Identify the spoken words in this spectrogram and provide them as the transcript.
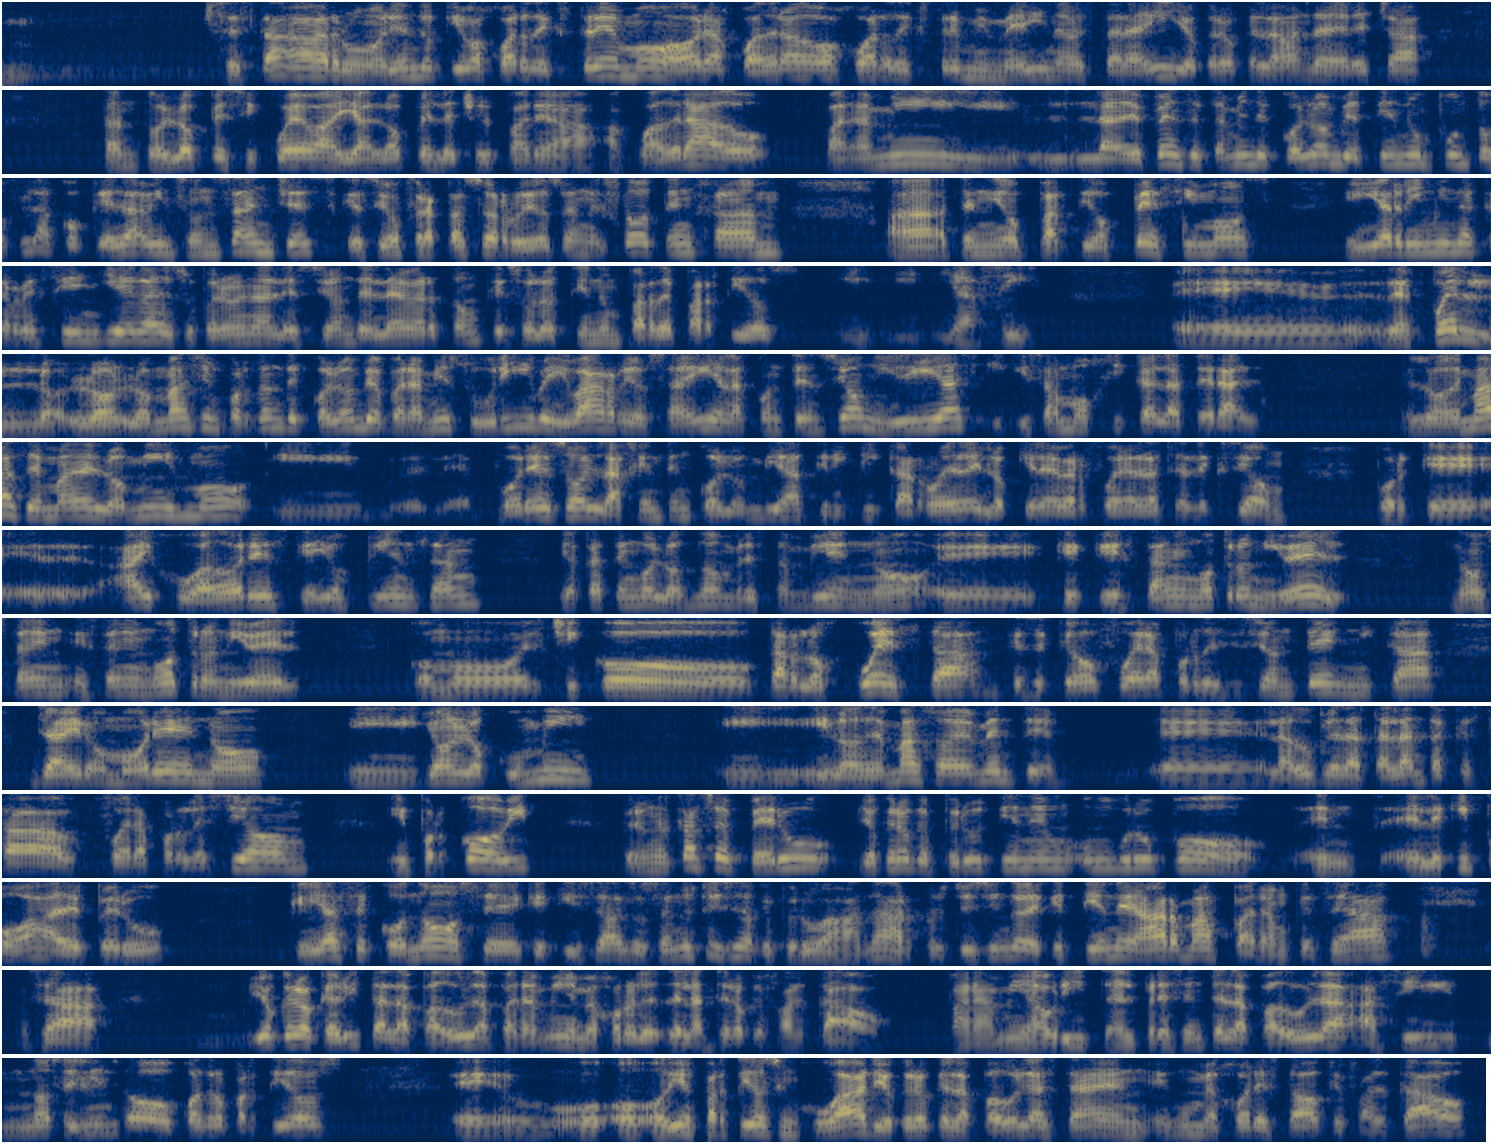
se está rumoreando que iba a jugar de extremo, ahora Cuadrado va a jugar de extremo y Medina va a estar ahí. Yo creo que en la banda derecha, tanto López y Cueva, ya López le echó el pare a Cuadrado para mí la defensa también de Colombia tiene un punto flaco que es Davinson Sánchez, que ha sido fracaso ruidoso en el Tottenham, ha tenido partidos pésimos, y Jerry Mina que recién llega de superar una lesión del Everton que solo tiene un par de partidos y, así. Eh, después lo, lo, más importante de Colombia para mí es Uribe y Barrios ahí en la contención y Díaz y quizá Mojica lateral. Lo demás es más de lo mismo y por eso la gente en Colombia critica a Rueda y lo quiere ver fuera de la selección, porque eh, hay jugadores que ellos piensan, y acá tengo los nombres también, ¿no? Eh, que, están en otro nivel, ¿no? Están en, están en otro nivel, como el chico Carlos Cuesta, que se quedó fuera por decisión técnica, Jairo Moreno y John Locumí, y, los demás, obviamente, eh, la dupla del Atalanta que estaba fuera por lesión y por COVID, pero en el caso de Perú, yo creo que Perú tiene un, grupo, en, el equipo A de Perú, que ya se conoce, que quizás, o sea, no estoy diciendo que Perú va a ganar, pero estoy diciendo de que tiene armas para, aunque sea, o sea, yo creo que ahorita la Padula para mí es mejor delantero que Falcao. Para mí ahorita, el presente de la Padula, así no teniendo cuatro partidos eh, o 10 partidos sin jugar. Yo creo que la Padula está en, un mejor estado que Falcao.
